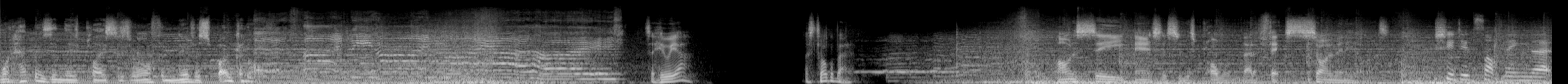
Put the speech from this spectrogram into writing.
What happens in these places are often never spoken of. So here we are. Let's talk about it. I want to see answers to this problem that affects so many of us. She did something that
